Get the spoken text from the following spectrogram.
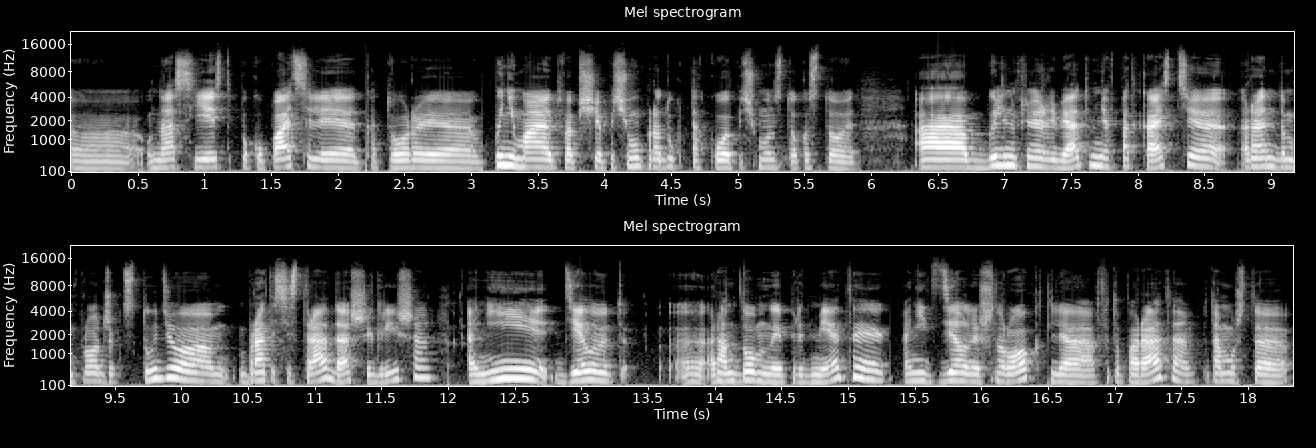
Э, у нас есть покупатели, которые понимают вообще, почему продукт такой, почему он столько стоит. А были, например, ребята у меня в подкасте Random Project Studio, брат и сестра, Даша и Гриша. Они делают Э, рандомные предметы. Они сделали шнурок для фотоаппарата, потому что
